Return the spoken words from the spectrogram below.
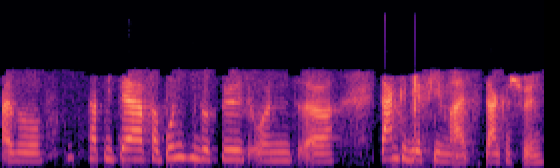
Also es hat mich sehr verbunden gefühlt und äh, danke dir vielmals. Dankeschön.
